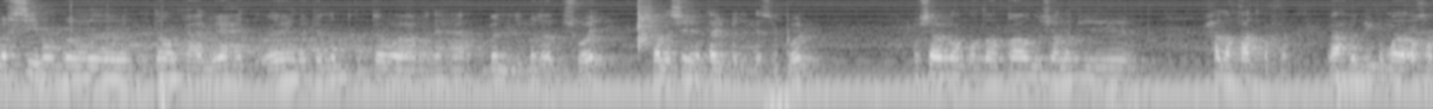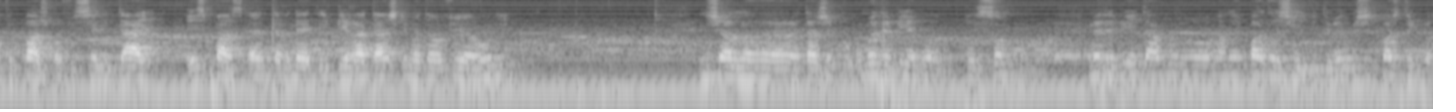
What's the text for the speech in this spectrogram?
ميرسي دونك على الواحد. أنا كلمتكم توا معناها قبل المغرب بشوي. إن شاء الله شيء طيب للناس الكل. وإن شاء الله نتلقاون إن شاء الله في حلقات أخرى. مرحبا بكم مرة أخرى في ال page officielle نتاعي Espace Internet et Piratage كيما توا فيها هوني إن شاء الله تعجبكم وماذا بيا بنصنكم ماذا بيا تعملوا معناها partager الفيديوهات باش ال page تكبر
